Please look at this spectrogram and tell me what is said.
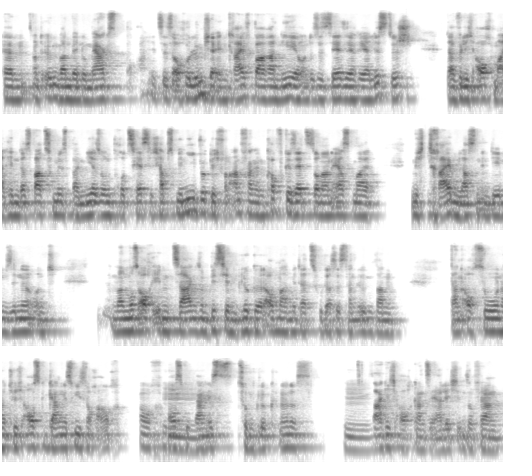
Ähm, und irgendwann, wenn du merkst, boah, jetzt ist auch Olympia in greifbarer Nähe und es ist sehr, sehr realistisch, da will ich auch mal hin. Das war zumindest bei mir so ein Prozess. Ich habe es mir nie wirklich von Anfang in den Kopf gesetzt, sondern erst mal mich treiben lassen in dem Sinne. Und man muss auch eben sagen, so ein bisschen Glück gehört auch mal mit dazu, dass es dann irgendwann dann auch so natürlich ausgegangen ist, wie es auch, auch, auch mhm. ausgegangen ist, zum Glück. Ne? Das mhm. sage ich auch ganz ehrlich. Insofern,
